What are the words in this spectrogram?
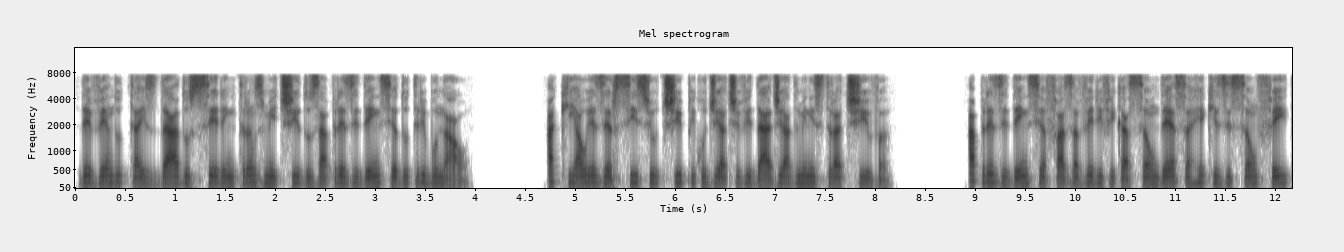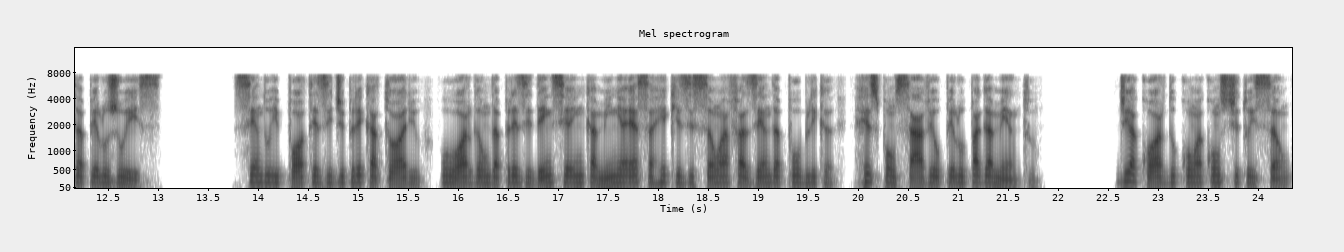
devendo tais dados serem transmitidos à presidência do tribunal. Aqui há o exercício típico de atividade administrativa. A presidência faz a verificação dessa requisição feita pelo juiz. Sendo hipótese de precatório, o órgão da presidência encaminha essa requisição à Fazenda Pública, responsável pelo pagamento. De acordo com a Constituição,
